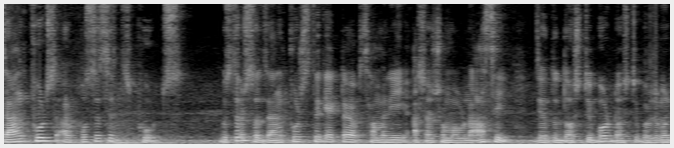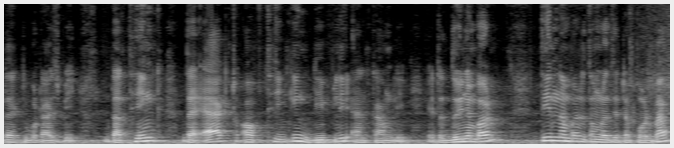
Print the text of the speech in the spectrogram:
জাঙ্ক ফুডস আর প্রসেসেড ফুডস বুঝতে পারছ? জাঙ্ক থেকে একটা সামারি আসার সম্ভাবনা আছেই। যেহেতু দশটি বোর্ড দশটি বোর্ডের মধ্যে একটি বোর্ড আসবেই। The think the act of thinking deeply and calmly এটা দুই নাম্বার। তিন নম্বরে তোমরা যেটা পড়বা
